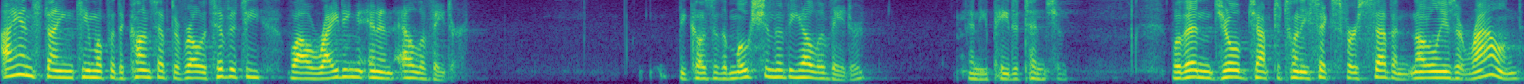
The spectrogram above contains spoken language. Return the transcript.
Einstein came up with the concept of relativity while riding in an elevator. Because of the motion of the elevator, and he paid attention. Well, then, Job chapter 26, verse 7, not only is it round,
